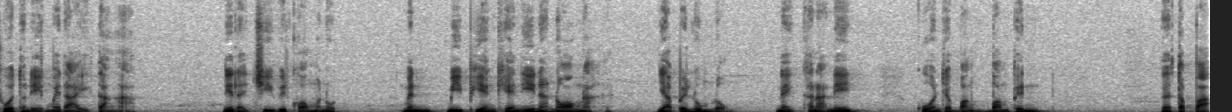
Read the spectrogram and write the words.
ช่วยตนเองไม่ได้อีกต่างหากนี่แหละชีวิตของมนุษย์ มันมีเพียงแค่นี้นะน้องนะ อย่าไปลุ่มหลง ในขณะนี้ควรจะบังบำเพ็ญตะปะ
